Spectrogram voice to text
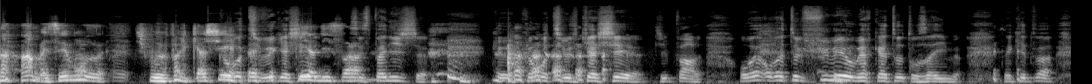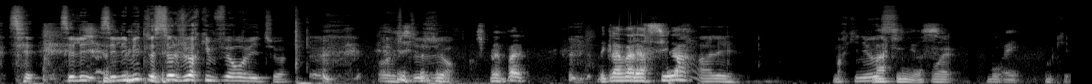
ah, mais c'est bon. Je pouvais pas le cacher. comment tu veux cacher Qui a dit ça C'est Spanish. Que- comment tu veux le cacher Tu parles. On va, on va te le fumer au mercato, ton Zahim. T'inquiète pas. C'est, c'est, li- c'est limite le seul joueur qui me fait envie, tu vois. Oh, je te jure. Je peux pas, Donc la valeur sûre. Allez. Marquinhos. Marquinhos. Ouais. Bon. Oui. Ok.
